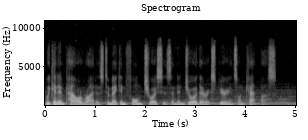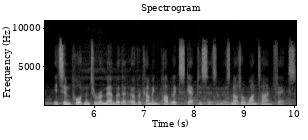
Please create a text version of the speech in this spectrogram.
we can empower riders to make informed choices and enjoy their experience on CatBus. It's important to remember that overcoming public skepticism is not a one time fix.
